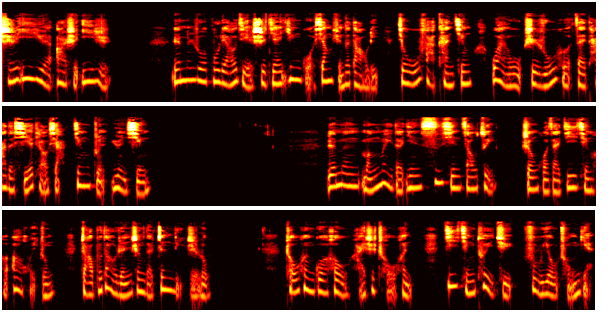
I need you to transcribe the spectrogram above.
十一月二十一日，人们若不了解世间因果相循的道理，就无法看清万物是如何在它的协调下精准运行。人们蒙昧的因私心遭罪，生活在激情和懊悔中，找不到人生的真理之路。仇恨过后还是仇恨，激情褪去复又重演，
